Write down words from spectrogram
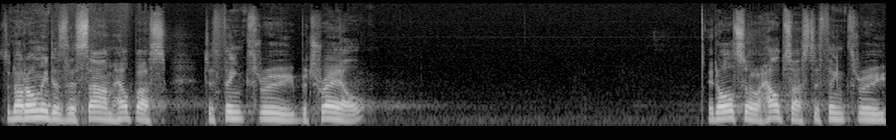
So, not only does this psalm help us to think through betrayal, it also helps us to think through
